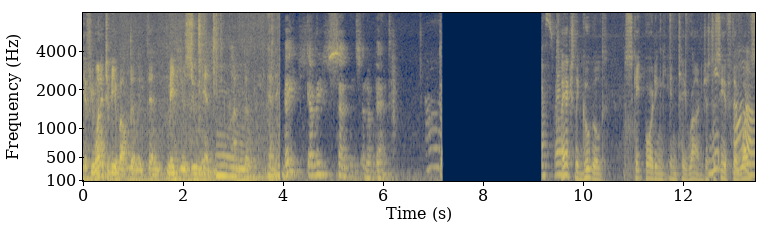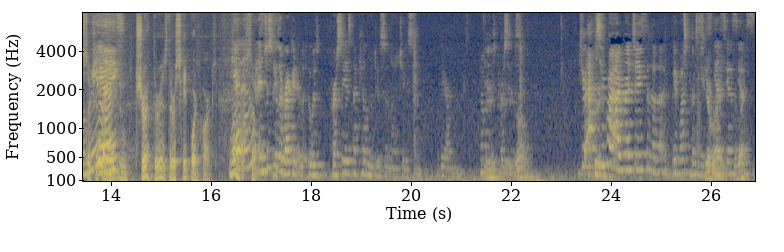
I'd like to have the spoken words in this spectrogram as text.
if you want it to be about Lily, then maybe you zoom in mm. on Lily. And Make every sentence an event. Yes, I actually Googled skateboarding in Tehran just to Ye- see if there oh, was such really? a thing. And sure, there is. There are skateboard parks. Get out. So- And just for the record, it it was Perseus that killed Medusa, not Jason, the Argonauts. There you go. You're absolutely right, I read Jason and it was Perseus, You're right, yes, yes, you're right. yes.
